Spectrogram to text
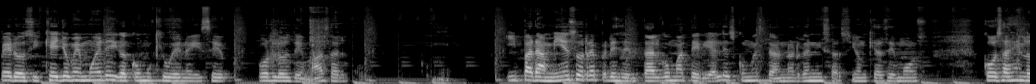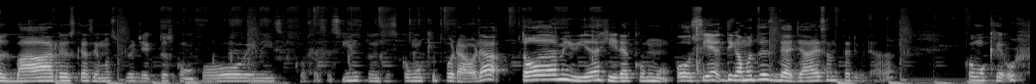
Pero sí que yo me muere y diga como que bueno, hice por los demás algo. Y para mí eso representa algo material, es como estar en una organización que hacemos cosas en los barrios, que hacemos proyectos con jóvenes, cosas así. Entonces como que por ahora toda mi vida gira como, o si, digamos desde allá de Santa Librada, como que, uff,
